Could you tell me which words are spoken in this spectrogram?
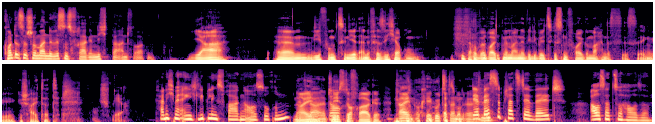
Konntest du schon mal eine Wissensfrage nicht beantworten? Ja, ähm, wie funktioniert eine Versicherung? Darüber wollten wir mal eine Willi Wills Wissen Folge machen, das ist irgendwie gescheitert. Auch schwer. Kann ich mir eigentlich Lieblingsfragen aussuchen? Nein, klar, natürlich. nächste Doch. Frage. Nein, okay, gut, dann. Äh, Der beste Platz der Welt außer zu Hause.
